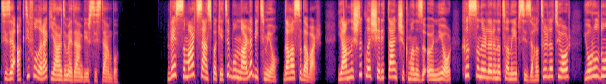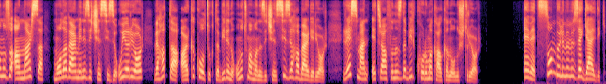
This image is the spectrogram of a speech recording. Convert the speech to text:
size aktif olarak yardım eden bir sistem bu. Ve Smart Sense paketi bunlarla bitmiyor. Dahası da var. Yanlışlıkla şeritten çıkmanızı önlüyor, hız sınırlarını tanıyıp sizi hatırlatıyor, yorulduğunuzu anlarsa mola vermeniz için sizi uyarıyor ve hatta arka koltukta birini unutmamanız için size haber veriyor. Resmen etrafınızda bir koruma kalkanı oluşturuyor. Evet, son bölümümüze geldik.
